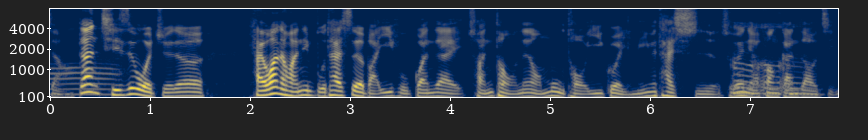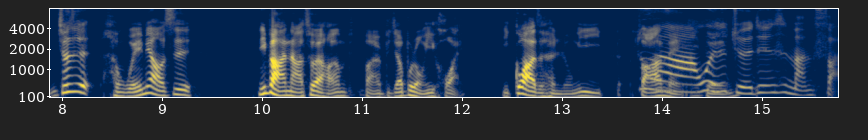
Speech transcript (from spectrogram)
这样。哦，但其实我觉得台湾的环境不太适合把衣服关在传统的那种木头衣柜里面，因为太湿了，除非你要放干燥剂。嗯嗯嗯，就是很微妙的是。你把它拿出来，好像反而比较不容易坏。你挂着很容易发霉。啊，我也是觉得这件事蛮烦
